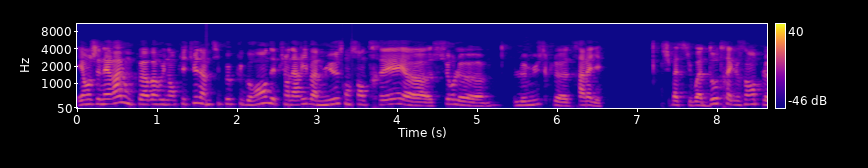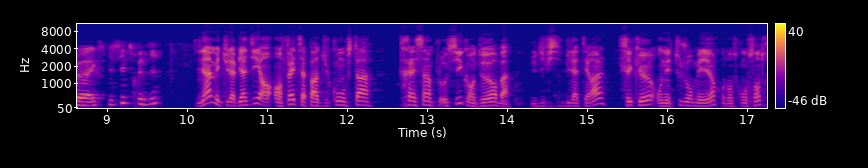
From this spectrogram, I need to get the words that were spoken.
et en général, on peut avoir une amplitude un petit peu plus grande et puis on arrive à mieux se concentrer euh, sur le, le, muscle travaillé. Je sais pas si tu vois d'autres exemples euh, explicites, Rudy? Non, mais tu l'as bien dit. En, en, fait, ça part du constat très simple aussi qu'en dehors bah, du déficit bilatéral, c'est que on est toujours meilleur quand on se concentre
